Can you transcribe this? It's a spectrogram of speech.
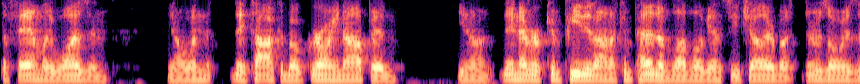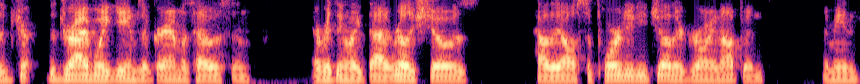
the family was, and you know when they talk about growing up and you know they never competed on a competitive level against each other, but there was always a, the driveway games at grandma's house and everything like that. It really shows how they all supported each other growing up. And I mean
